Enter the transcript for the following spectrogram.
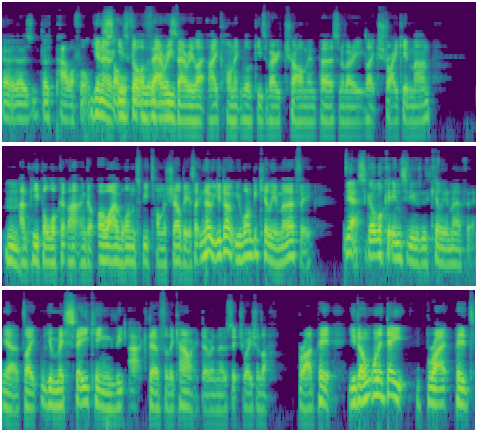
those, those those powerful. you know, he's got a very, eyes. very like iconic look. He's a very charming person, a very like striking man. Mm. And people look at that and go, "Oh, I want to be Thomas Shelby." It's like, no, you don't. You want to be Cillian Murphy. Yeah, so go look at interviews with Cillian Murphy. Yeah, it's like you're mistaking the actor for the character in those situations. Like Brad Pitt, you don't want to date Brad Pitt's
